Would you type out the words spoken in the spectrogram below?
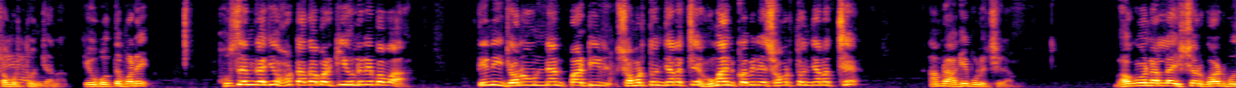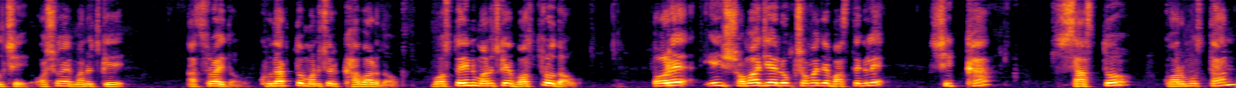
সমর্থন জানান। কেউ বলতে পারে, হোসেন গাজী হঠাৎ আবার কি হলো রে বাবা? তিনি জন উন্নয়ন পার্টির সমর্থন জানাচ্ছে, হুমায়ুন কবিরের সমর্থন জানাচ্ছে? আমরা আগে বলেছিলাম ভগবান আল্লাহ ঈশ্বর গড বলছে, অসহায় মানুষকে আশ্রয় দাও, ক্ষুধার্ত মানুষের খাবার দাও, বস্ত্রহীন মানুষকে বস্ত্র দাও। তবে এই সমাজে, লোক সমাজে বাঁচতে গেলে শিক্ষা, স্বাস্থ্য, কর্মস্থান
